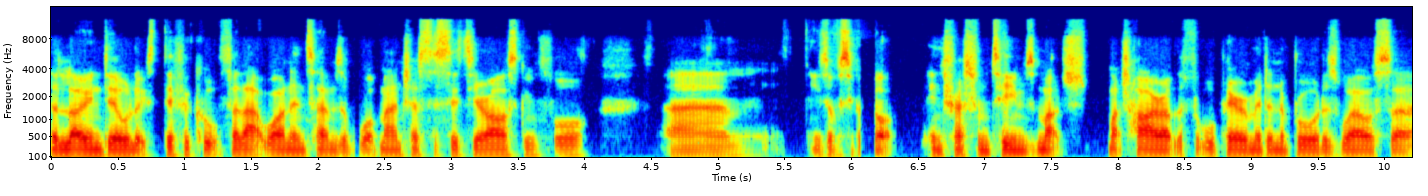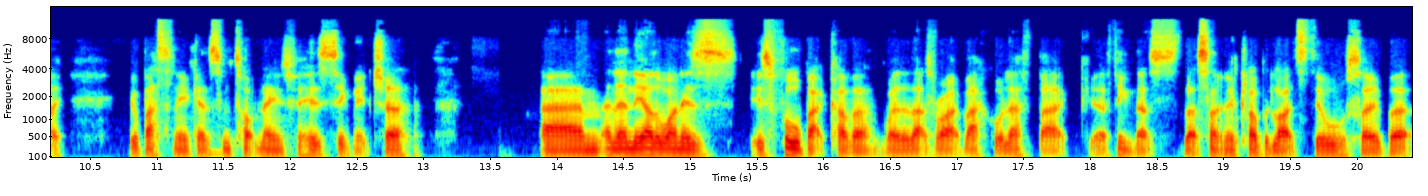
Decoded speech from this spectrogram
The loan deal looks difficult for that one in terms of what Manchester City are asking for. Um, he's obviously got interest from teams much much higher up the football pyramid and abroad as well. So you're battling against some top names for his signature. Um, and then the other one is is fullback cover, whether that's right back or left back. I think that's that's something the club would like to do also. But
